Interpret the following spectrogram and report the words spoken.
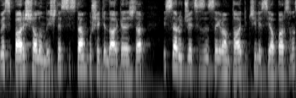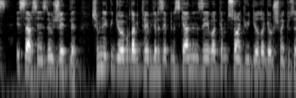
Ve sipariş alındı. İşte sistem bu şekilde arkadaşlar. İster ücretsiz Instagram takipçi hilesi yaparsınız, isterseniz de ücretli. Şimdilik videoyu burada bitirebiliriz. Hepiniz kendinize iyi bakın. Bir sonraki videoda görüşmek üzere.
